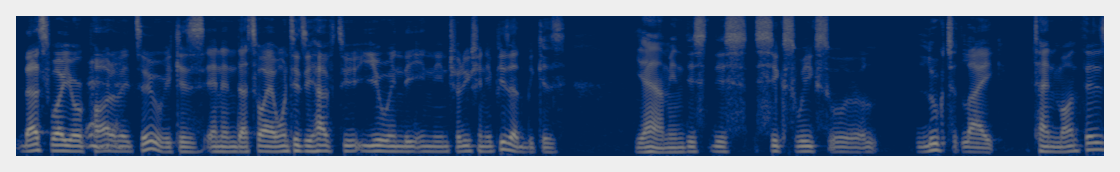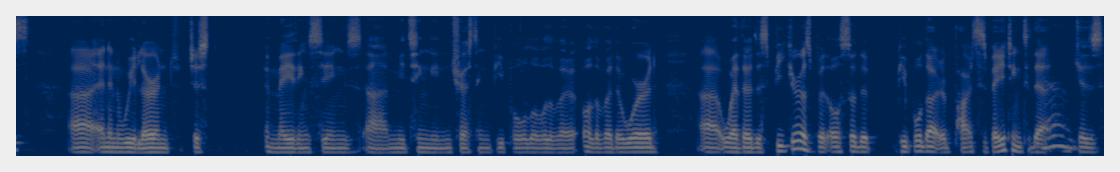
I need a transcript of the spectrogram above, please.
that's why you're part of it too. Because and then that's why I wanted to have to you in the in the introduction episode because, yeah, I mean this this six weeks were, looked like ten months, uh, and then we learned just amazing things, uh, meeting interesting people all over all over the world, uh, whether the speakers but also the people that are participating to that yeah. because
